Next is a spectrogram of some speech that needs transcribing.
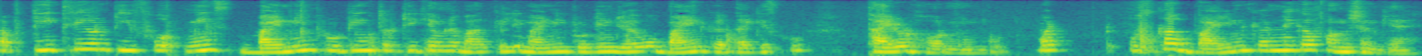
अब टी थ्री और T four means binding protein तो ठीक है, हमने बात कर ली बाइंडिंग प्रोटीन जो है वो बाइंड करता है किसको? थायराइड हार्मोन को। बट उसका बाइंड करने का फ़ंक्शन क्या है?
